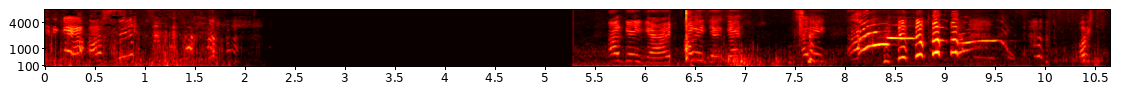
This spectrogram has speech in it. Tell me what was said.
Jadi kayak asik. Oke guys, oke guys, oke.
